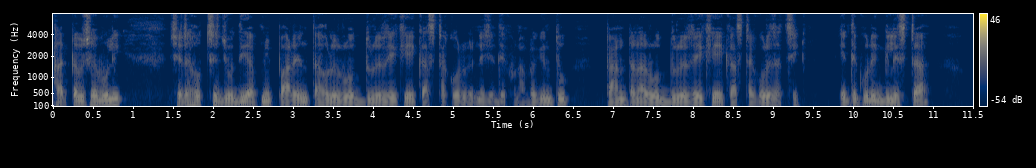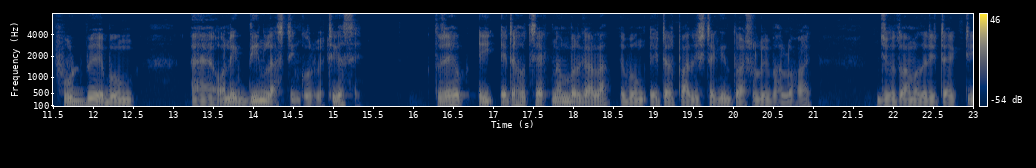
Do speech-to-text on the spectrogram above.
আরেকটা বিষয় বলি, সেটা হচ্ছে যদি আপনি পারেন তাহলে রোদ দূরে রেখে এই কাজটা করবেন। এই যে দেখুন, আমরা কিন্তু টান টানা রোদ দূরে রেখে এই কাজটা করে যাচ্ছি। এতে করে গ্লেজটা ফুটবে এবং অনেক দিন লাস্টিং করবে, ঠিক আছে? তো যাই হোক, এই, এটা হচ্ছে এক নম্বর গালা এবং এটার পালিশটা কিন্তু আসলেই ভালো হয়। যেহেতু আমাদের এটা একটি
